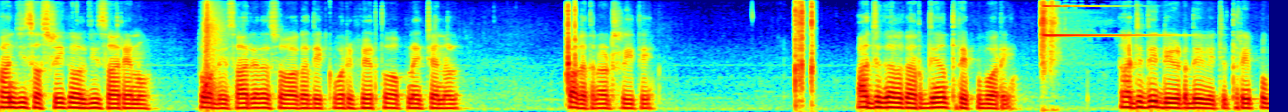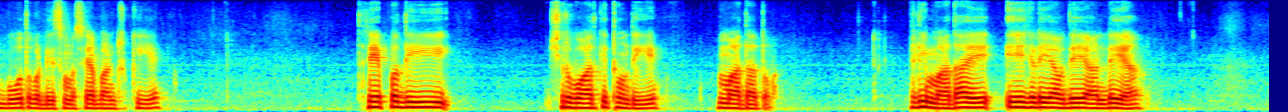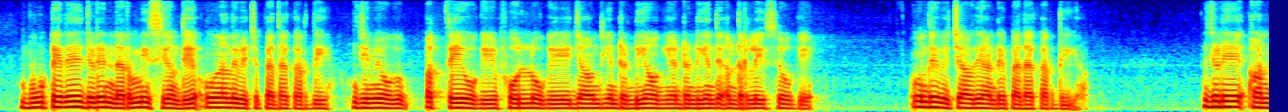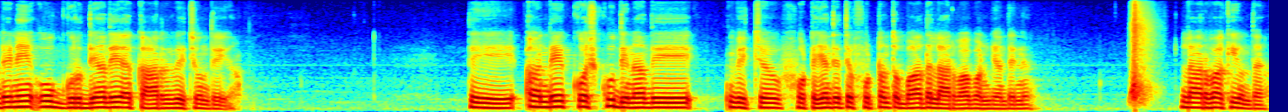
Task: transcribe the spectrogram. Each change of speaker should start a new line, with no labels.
ਹਾਂਜੀ, ਸਤਿ ਸ਼੍ਰੀ ਅਕਾਲ ਜੀ ਸਾਰਿਆਂ ਨੂੰ। ਤੁਹਾਡੇ ਸਾਰਿਆਂ ਦਾ ਸਵਾਗਤ ਇੱਕ ਵਾਰੀ ਫਿਰ ਤੋਂ ਆਪਣੇ ਚੈਨਲ ਭਗਤ ਨਰਸਰੀ ਤੇ। ਅੱਜ ਗੱਲ ਕਰਦੇ ਹਾਂ ਥ੍ਰਿਪ ਬਾਰੇ। ਅੱਜ ਦੀ ਡੇਟ ਦੇ ਵਿੱਚ ਥ੍ਰਿਪ ਬਹੁਤ ਵੱਡੀ ਸਮੱਸਿਆ ਬਣ ਚੁੱਕੀ ਹੈ। ਥ੍ਰਿਪ ਦੀ ਸ਼ੁਰੂਆਤ ਕਿੱਥੋਂ ਹੁੰਦੀ ਹੈ ਮਾਦਾ ਤੋਂ। ਜਿਹੜੀ ਮਾਦਾ ਏ, ਇਹ ਜਿਹੜੇ ਆਪਦੇ ਆਂਡੇ ਆ ਬੂਟੇ ਦੇ ਜਿਹੜੇ ਨਰਮ ਹਿੱਸੇ ਹੁੰਦੇ ਆ, ਉਹਨਾਂ ਦੇ ਵਿੱਚ ਪੈਦਾ ਕਰਦੀ ਹੈ ਜਿਵੇਂ ਉਹ ਪੱਤੇ ਹੋ ਗਏ, ਫੁੱਲ ਹੋ ਗਏ ਜਾਂ ਉਹਦੀਆਂ ਡੰਡੀਆਂ ਹੋ ਗਈਆਂ, ਡੰਡੀਆਂ ਦੇ ਅੰਦਰਲੇ ਹਿੱਸੇ ਹੋ ਗਏ, ਉਹਦੇ ਵਿੱਚ ਆਪਦੇ ਆਂਡੇ ਪੈਦਾ ਕਰਦੀ ਆ। ਤੇ ਜਿਹੜੇ ਆਂਡੇ ਨੇ, ਉਹ ਗੁਰਦਿਆਂ ਦੇ ਆਕਾਰ ਵਿੱਚ ਹੁੰਦੇ ਆ। ਤੇ ਆਂਡੇ ਕੁਝ ਕੁ ਦਿਨਾਂ ਦੇ ਵਿੱਚ ਫੁੱਟ ਜਾਂਦੇ ਤੇ ਫੁੱਟਣ ਤੋਂ ਬਾਅਦ ਲਾਰਵਾ ਬਣ ਜਾਂਦੇ ਨੇ। ਲਾਰਵਾ ਕੀ ਹੁੰਦਾ?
